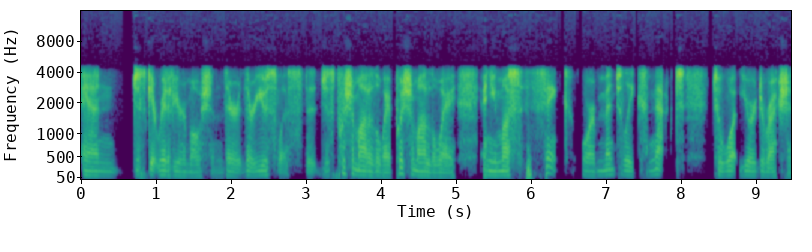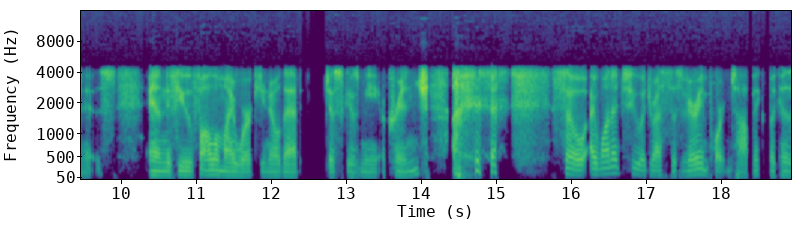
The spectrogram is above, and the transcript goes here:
and just get rid of your emotion. They're they're useless. Just push them out of the way. Push them out of the way, and you must think or mentally connect to what your direction is. And if you follow my work, you know that just gives me a cringe. so I wanted to address this very important topic because,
